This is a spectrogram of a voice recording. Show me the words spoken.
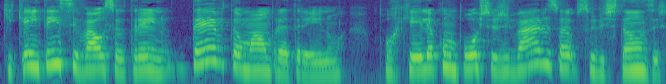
que quer intensivar o seu treino, deve tomar um pré-treino, porque ele é composto de várias substâncias,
